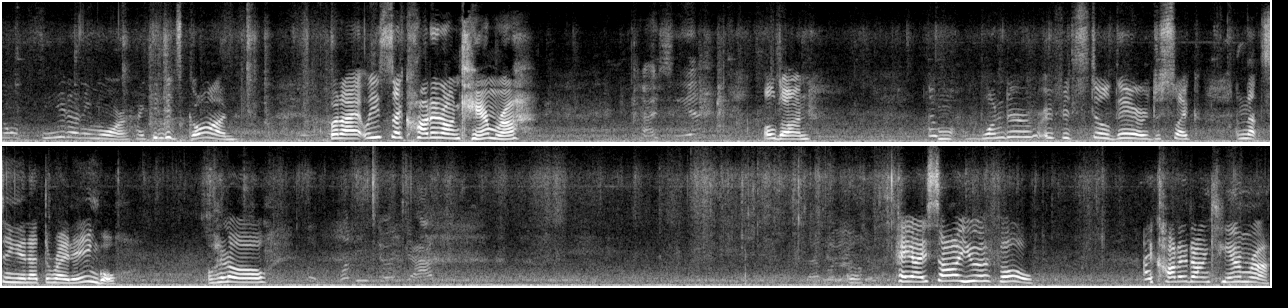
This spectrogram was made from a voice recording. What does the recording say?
don't see it anymore. I think it's gone. But I, at least I caught it on camera. Can I see it? Hold on. Wonder if it's still there, just like I'm not seeing it at the right angle. Oh, hello. What are you doing, Dad? Hey, I saw a UFO. I caught it on camera.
